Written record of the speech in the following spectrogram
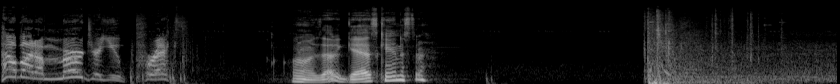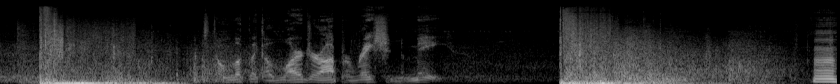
How about a merger, you pricks? Hold on, is that a gas canister? Look like a larger operation to me. Huh?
